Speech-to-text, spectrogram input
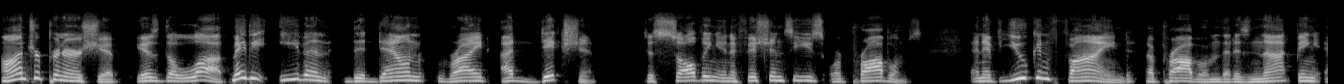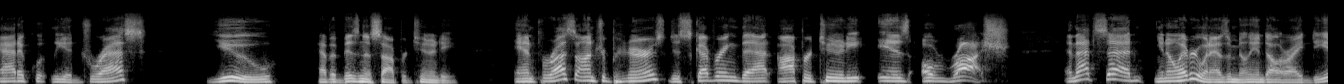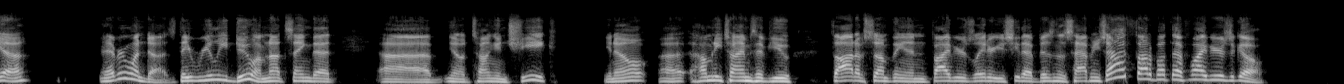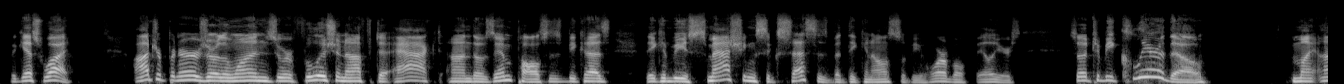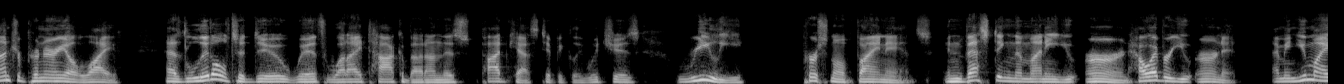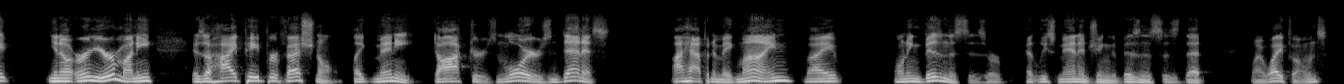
entrepreneurship is the love, maybe even the downright addiction to solving inefficiencies or problems. And if you can find a problem that is not being adequately addressed, you have a business opportunity. And for us entrepreneurs, discovering that opportunity is a rush. And that said, you know, everyone has a million dollar idea. Everyone does. They really do. I'm not saying that, uh, you know, tongue in cheek. You know, uh, how many times have you thought of something and five years later you see that business happen? You say, I thought about that five years ago. But guess what? Entrepreneurs are the ones who are foolish enough to act on those impulses because they can be smashing successes, but they can also be horrible failures. So, to be clear though, my entrepreneurial life has little to do with what I talk about on this podcast typically, which is really personal finance, investing the money you earn, however you earn it. I mean, you might, you know, earn your money as a high paid professional, like many doctors and lawyers and dentists. I happen to make mine by owning businesses or at least managing the businesses that my wife owns.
